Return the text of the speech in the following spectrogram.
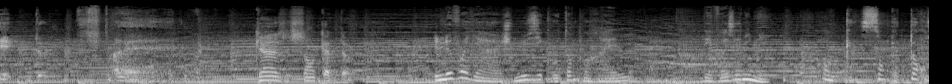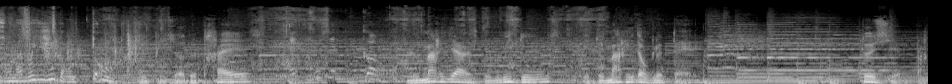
et de distraire. 1514. Le voyage musico-temporel des voix animées. En 1514, on a voyagé dans le temps. Épisode 13. Vous êtes quand Le mariage de Louis XII et de Marie d'Angleterre. Deuxième partie.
